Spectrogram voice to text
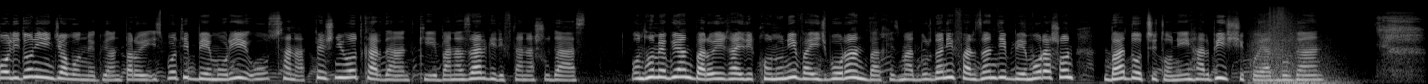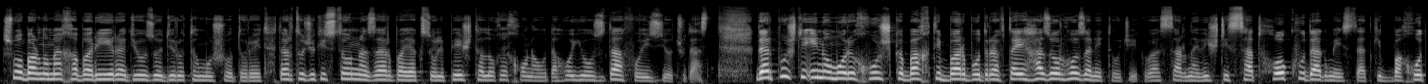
волидони ин ҷавон мегӯянд барои исботи бемории ӯ санад пешниҳод кардаанд ки ба назар гирифта нашудааст онҳо мегӯянд барои ғайриқонунӣ ва иҷборан ба хизмат бурдани фарзанди беморашон ба додситонии ҳарбӣ шикоят бурдаанд шумо барномаи хабарии радио зодиро тамошо доред. Дар тоҷикистон назар ба як соли пеш талоқи хонаводаҳо 11 фоиз зиёд шудааст. Дар пушти ин омори хушк бахти барбод рафтаи ҳазорҳо зани тоҷик ва сарнавишти садҳо кӯдак меистад ки ба худ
